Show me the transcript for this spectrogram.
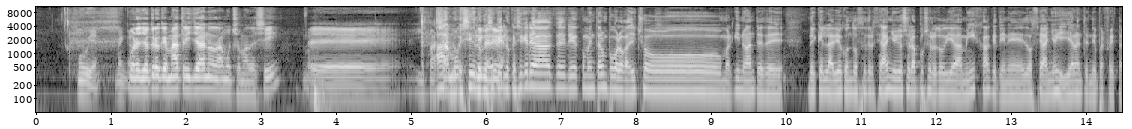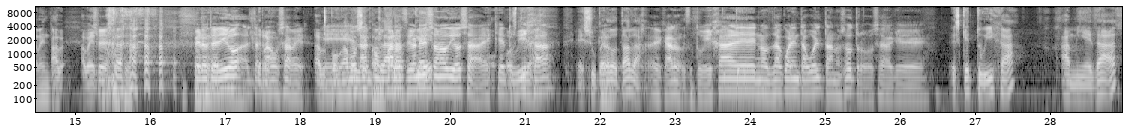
Muy bien, venga. Bueno, yo creo que Matrix ya no da mucho más de sí. Eh, Y Ah, lo que sí, lo dime, que sí, que- dime. lo que sí quería, quería comentar un poco lo que ha dicho Marquino antes de, de que él la vio con 12 13 años. Yo se la puse el otro día a mi hija, que tiene 12 años, y ella la entendió perfectamente. A ver, a ver, Sí. Pero te digo, vamos a ver. A ver, eh, pongamos las comparaciones que- son odiosas. Es que tu hostia, hija. es súper dotada. eh, claro, tu hija eh, nos da 40 vueltas a nosotros. O sea que. Es que tu hija, a mi edad,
